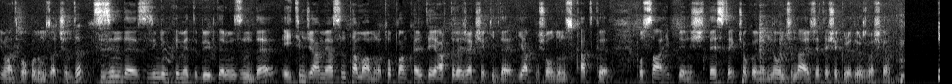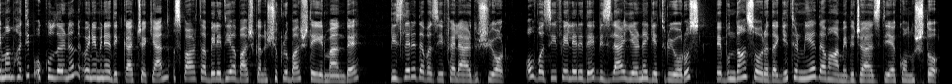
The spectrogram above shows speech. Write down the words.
İmam Hatip okulumuz açıldı. Sizin de sizin gibi kıymetli büyüklerimizin de eğitim camiasının tamamına toplam kaliteyi arttıracak şekilde yapmış olduğunuz katkı, o sahipleniş, destek çok önemli. Onun için de ayrıca teşekkür ediyoruz başkanım. İmam Hatip okullarının önemine dikkat çeken Isparta Belediye Başkanı Şükrü Başdeğirmen de bizlere de vazifeler düşüyor. O vazifeleri de bizler yerine getiriyoruz ve bundan sonra da getirmeye devam edeceğiz diye konuştu.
